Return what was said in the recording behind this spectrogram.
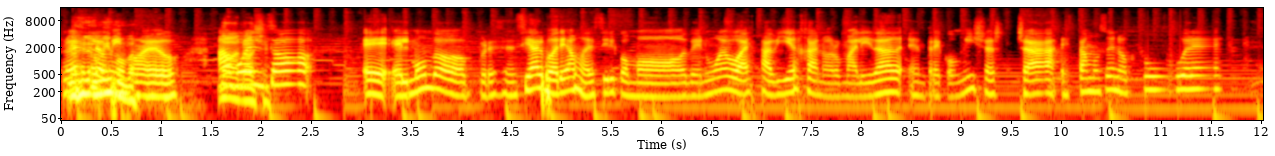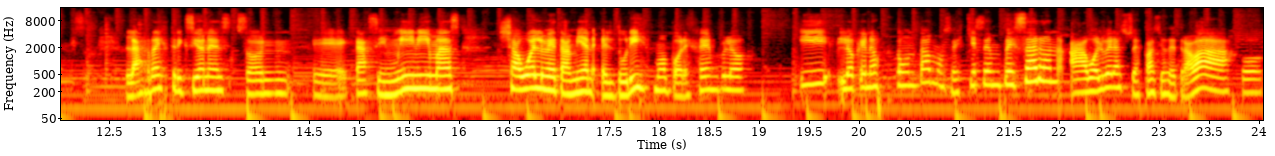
No, es, lo mismo, Edu. Ha vuelto eh, el mundo presencial, podríamos decir, como de nuevo a esta vieja normalidad, entre comillas. Ya estamos en octubre las restricciones son eh, casi mínimas, ya vuelve también el turismo, por ejemplo, y lo que nos preguntamos es que se empezaron a volver a sus espacios de trabajo,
